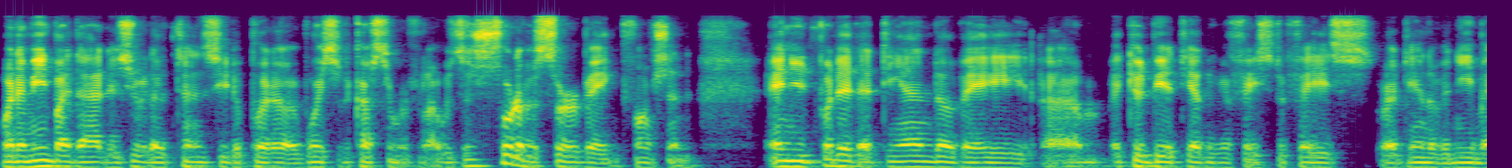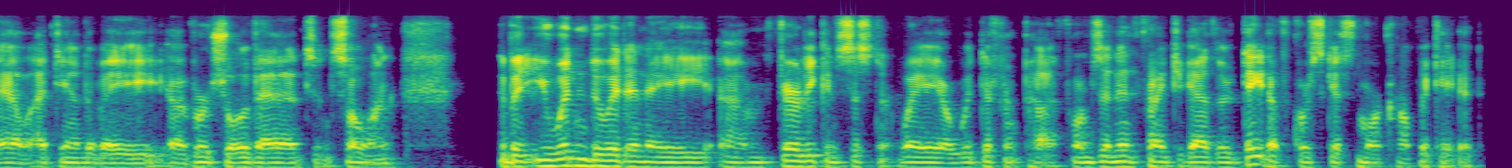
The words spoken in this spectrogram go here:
What I mean by that is you would have a tendency to put a voice of the customer flow. It was just sort of a surveying function, and you'd put it at the end of a. Um, it could be at the end of a face to face, or at the end of an email, at the end of a, a virtual event, and so on but you wouldn't do it in a um, fairly consistent way or with different platforms. And then trying to gather data, of course, gets more complicated.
